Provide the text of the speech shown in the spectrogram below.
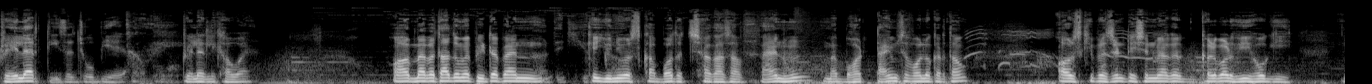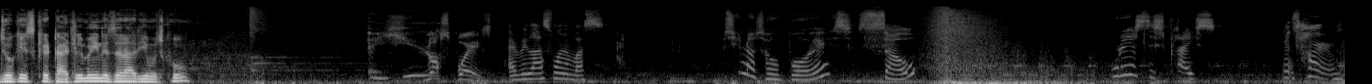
ट्रेलर टीजर जो भी है ट्रेलर लिखा हुआ है और मैं बता दूँ मैं पीटर पैन के यूनिवर्स का बहुत अच्छा खासा फ़ैन हूँ मैं बहुत टाइम से फॉलो करता हूँ और उसकी प्रेजेंटेशन में अगर गड़बड़ हुई होगी जो कि इसके टाइटल में ही नज़र आ रही है मुझको Every last one of us. But you're not all boys. So? What is this place? It's home.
